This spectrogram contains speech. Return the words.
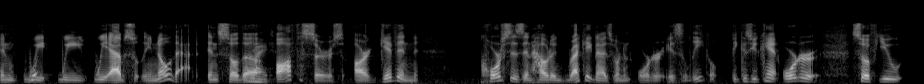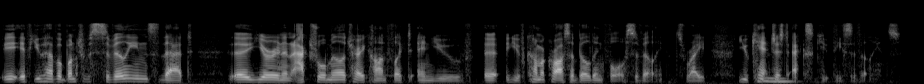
And we we we absolutely know that. And so the Right. officers are given courses in how to recognize when an order is illegal because you can't order so if you if you have a bunch of civilians that uh, you're in an actual military conflict and you've uh, you've come across a building full of civilians right? You can't just execute these civilians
